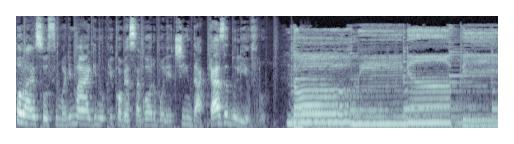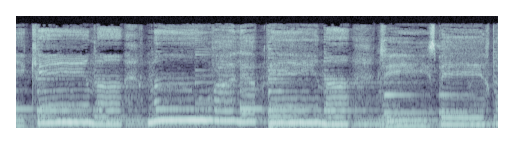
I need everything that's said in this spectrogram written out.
Olá, eu sou Simone Magno e começa agora o boletim da Casa do Livro. Dorminha pequena, não vale a pena despertar.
